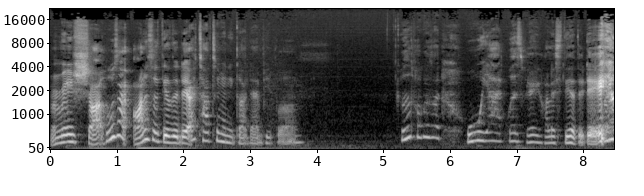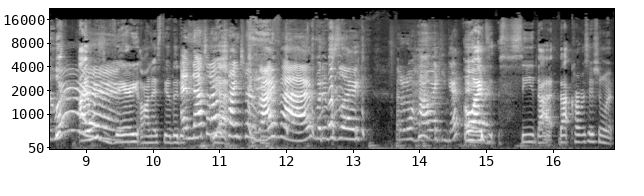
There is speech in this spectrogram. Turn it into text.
remember being shocked. Who was I honest with the other day? I talked to many goddamn people. Who the fuck was I? Oh yeah, I was very honest the other day. You were. I was very honest the other day. And that's what I was trying to arrive at, but it was like I don't know how I can get there. Oh, I see that that conversation went.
